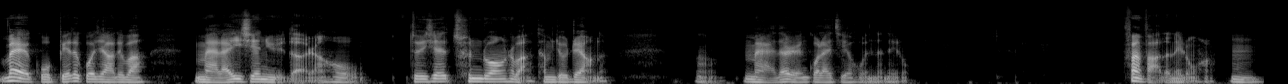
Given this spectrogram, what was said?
外国别的国家对吧，买来一些女的，然后就一些村庄是吧，他们就这样的，嗯，买的人过来结婚的那种，犯法的那种哈，嗯。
